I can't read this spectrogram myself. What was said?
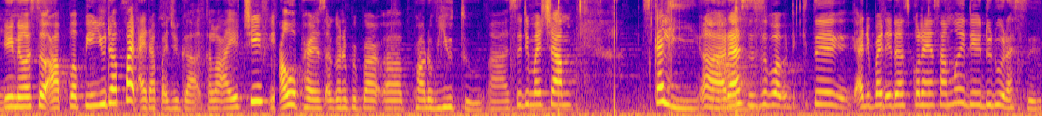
yeah. you know so apa pun you dapat I dapat juga kalau I achieve our parents are going to be uh, proud of you too uh, so dia macam sekali. Ah ha, rasa sebab kita adik-beradik dalam sekolah yang sama dia dua-dua rasa.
